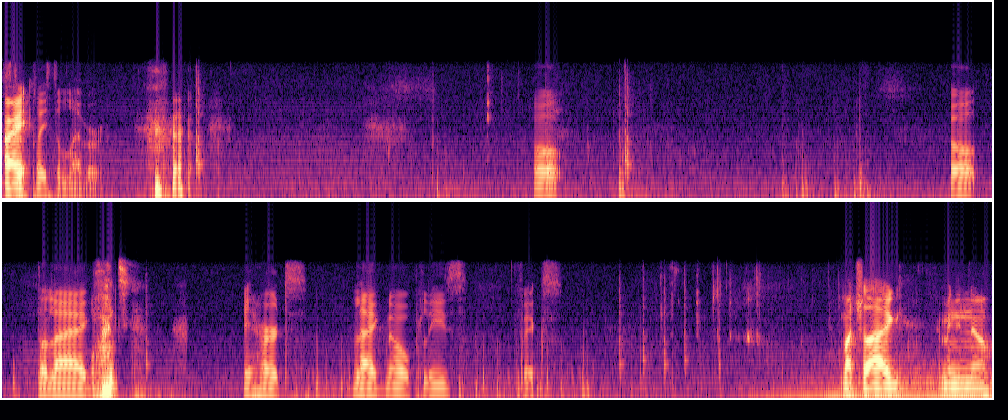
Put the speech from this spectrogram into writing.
Alright. Place a lever. Oh. Oh, the lag. what? It hurts. Lag, no, please. Fix. Much lag. I mean you know.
